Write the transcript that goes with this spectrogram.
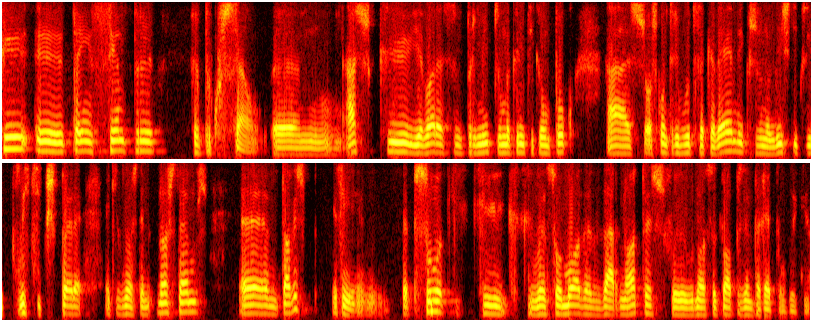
que uh, têm sempre repercussão. Um, acho que, e agora se me permite uma crítica um pouco às, aos contributos académicos, jornalísticos e políticos para aquilo que nós temos. Nós estamos, uh, talvez, assim, a pessoa que, que, que, lançou a moda de dar notas foi o nosso atual Presidente da República.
